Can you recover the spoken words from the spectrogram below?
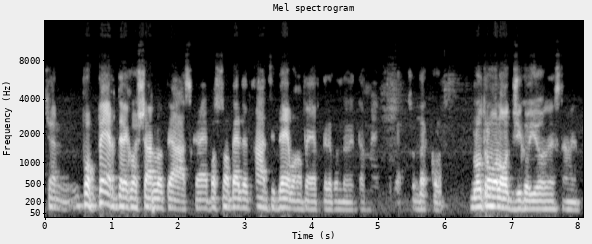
Cioè, può perdere con Charlotte Asuka, eh, possono perdere, anzi devono perdere fondamentalmente. Cioè, sono d'accordo. Lo trovo logico io, onestamente.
